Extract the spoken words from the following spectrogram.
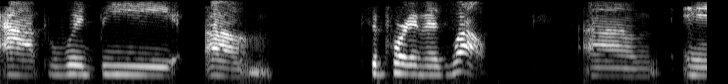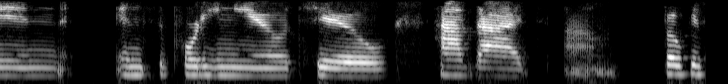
app would be um supportive as well. Um in in supporting you to have that um focus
